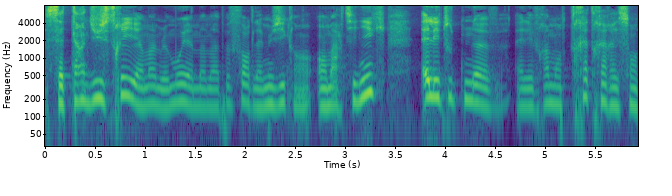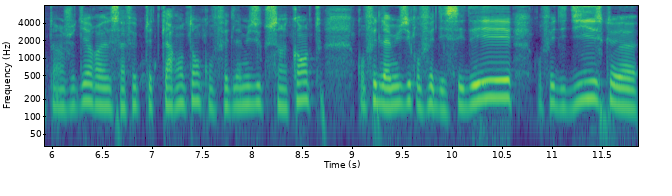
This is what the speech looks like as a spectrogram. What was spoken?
Cette industrie, hein, même le mot est même un peu fort de la musique en, Martinique, elle est toute neuve. Elle est vraiment très très récente. Hein. Je veux dire, euh, ça fait peut-être 40 ans qu'on fait de la musique ou 50, qu'on fait de la musique, qu'on fait des CD, qu'on fait des disques, euh,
